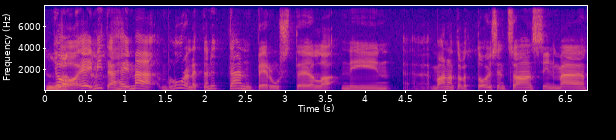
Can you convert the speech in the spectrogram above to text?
Kyllä. Joo, ei mitään. Hei, mä luulen, että nyt tämän perusteella, niin äh, mä annan tuolle toisen chanssin, mä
